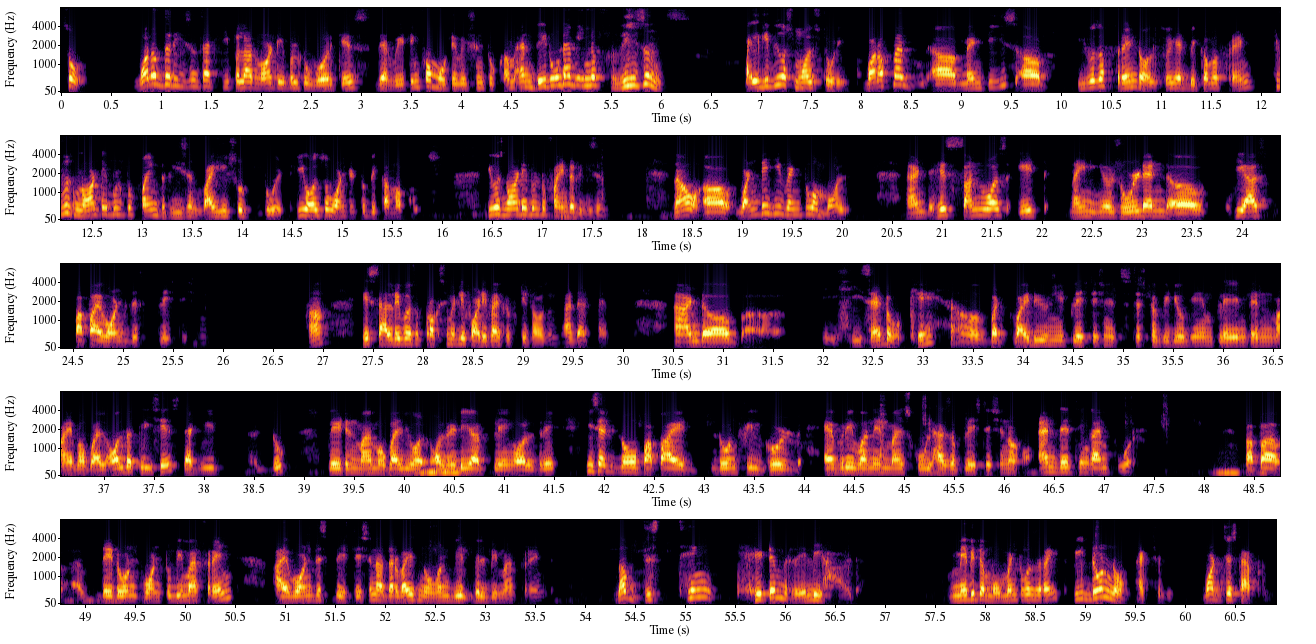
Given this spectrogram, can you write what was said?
So one of the reasons that people are not able to work is they're waiting for motivation to come and they don't have enough reasons. I'll give you a small story. One of my uh, mentees uh, he was a friend also. He had become a friend he was not able to find reason why he should do it. He also wanted to become a coach. He was not able to find a reason. Now uh, one day he went to a mall and his son was 8 9 years old and uh, he asked papa i want this playstation. Huh? His salary was approximately 45 50000 at that time. And uh, he said okay uh, but why do you need playstation? It's just a video game playing in my mobile. All the cliches that we do. Play it in my mobile. You already are playing all day. He said no papa i don't feel good. Everyone in my school has a playstation and they think i'm poor. Papa they don't want to be my friend. I want this playstation. Otherwise no one will, will be my friend. Now this thing hit him really hard. Maybe the moment was right. We don't know actually what just happened.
